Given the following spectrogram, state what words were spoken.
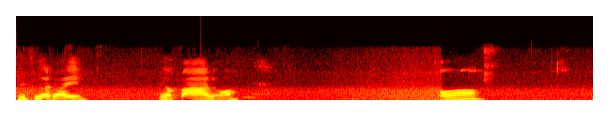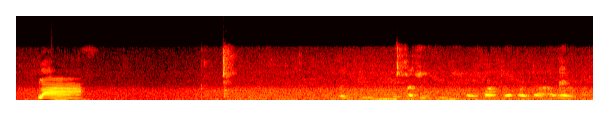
นี่คืออะไร เนื้อปลาเหรอ อ๋อ ปลา ไปกินที่ไปกินที่โรงพยาบาลก็จะอร่อยมาก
